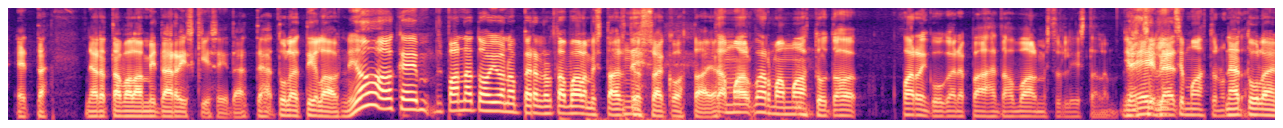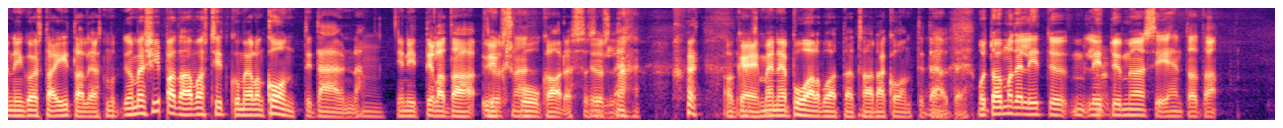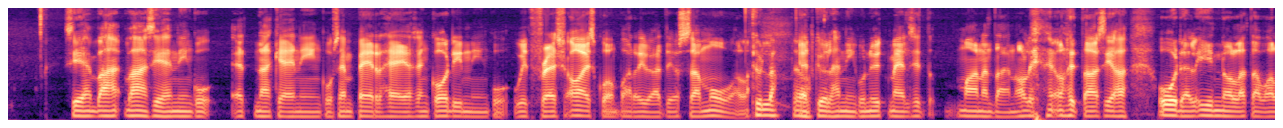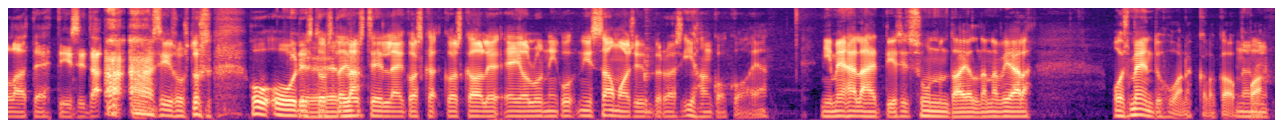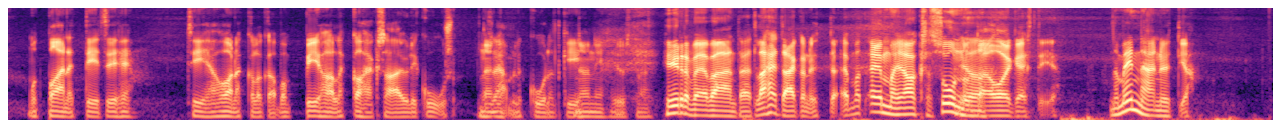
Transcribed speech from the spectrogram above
että nähdä tavallaan mitään riskiä siitä, että tulee tilaus, niin joo, okei, pannaan tuohon jonon perälle, ruvetaan valmistaa sitten Niin. jossain kohtaa. Ja, Tämä ma- varmaan mahtuu tuohon parin kuukauden päähän tuohon valmistuslistalle, mutta Ja ei silleen, vitsi mahtunut. Nämä tulee niin jostain Italiasta, mutta jo me shipataan vasta sitten, kun meillä on kontti täynnä. Mm. Ja niitä tilataan Just yksi näin. kuukaudessa Just silleen. Okei, okay, menee puoli vuotta, että saadaan kontti täyteen. Mutta muuten liittyy, liittyy myös siihen, tota, siihen vähän, vähän siihen, niinku, että näkee niinku sen perheen ja sen kodin niinku with fresh eyes, kun on pari yötä jossain muualla. Kyllä, joo. Et kyllähän niinku nyt meillä sit maanantaina oli, oli taas ihan uudella innolla tavallaan tehtiin sitä sisustusuudistusta Kyllä. just silleen, koska, koska oli, ei ollut niinku niissä samoissa ympyröissä ihan koko ajan. Niin mehän lähdettiin siis sunnuntai-iltana vielä, olisi menty huonekalukauppaan, No no niin. mutta painettiin siihen, siihen huonekalukaupan pihalle kahdeksaa yli kuusi. No No sehän niin. kuudelta kiinni. No niin, just näin. Hirveä vääntö, että lähdetäänkö nyt? En mä, en mä jaksa sunnuntai Joo. oikeasti. Ja, no mennään nyt ja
